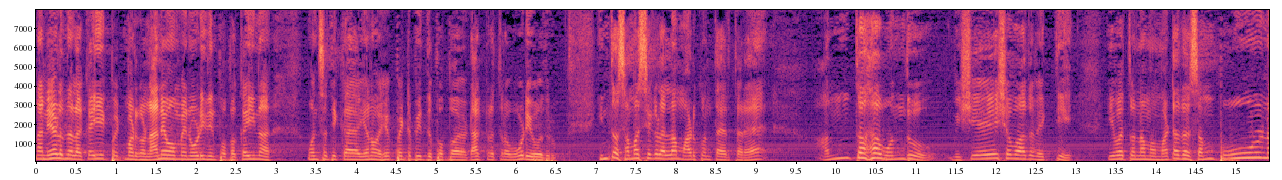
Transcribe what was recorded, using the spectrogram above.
ನಾನು ಹೇಳಿದ್ನಲ್ಲ ಕೈಗೆ ಪೆಟ್ಟು ಮಾಡ್ಕೊಂಡು, ನಾನೇ ಒಮ್ಮೆ ನೋಡಿದ್ದೀನಿ ಪಾಪ, ಕೈನ ಒಂದು ಸತಿ ಕ ಏನೋ ಪೆಟ್ಟು ಬಿದ್ದು ಪಾಪ ಡಾಕ್ಟ್ರ್ ಹತ್ರ ಓಡಿ ಹೋದರು. ಇಂಥ ಸಮಸ್ಯೆಗಳೆಲ್ಲ ಮಾಡ್ಕೊತಾ ಇರ್ತಾರೆ. ಅಂತಹ ಒಂದು ವಿಶೇಷವಾದ ವ್ಯಕ್ತಿ ಇವತ್ತು ನಮ್ಮ ಮಠದ ಸಂಪೂರ್ಣ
